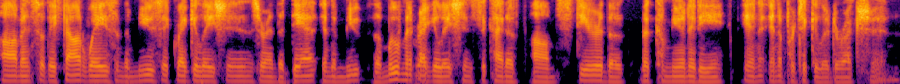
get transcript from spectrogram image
Um, and so they found ways in the music regulations or in the dance in the, mu- the movement regulations to kind of um, steer the, the community in, in a particular direction.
